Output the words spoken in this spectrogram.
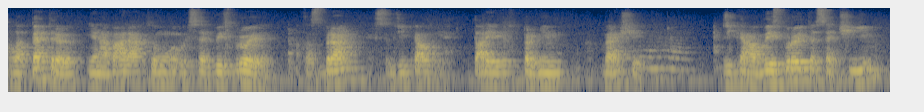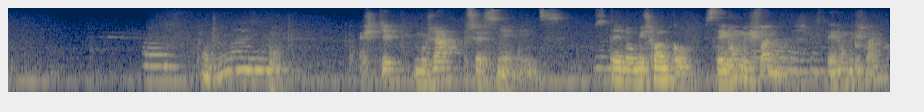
Ale Petr je nabádá k tomu, aby se vyzbrojili. A ta zbraň, jak jsem říkal, je tady v prvním verši. Říká, vyzbrojte se čím? Ještě možná přesně nic. Stejnou myšlenkou. Stejnou myšlenkou. Stejnou myšlenkou.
